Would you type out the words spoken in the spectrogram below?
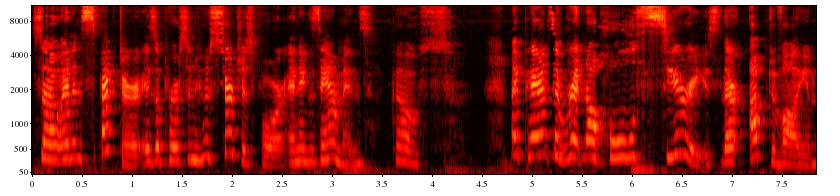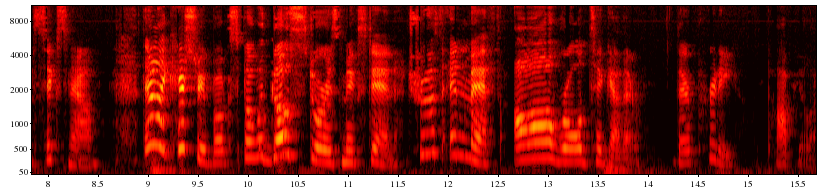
So an inspecter is a person who searches for and examines ghosts. My parents have written a whole series. They're up to volume six now. They're like history books, but with ghost stories mixed in. Truth and myth all rolled together. They're pretty popular.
